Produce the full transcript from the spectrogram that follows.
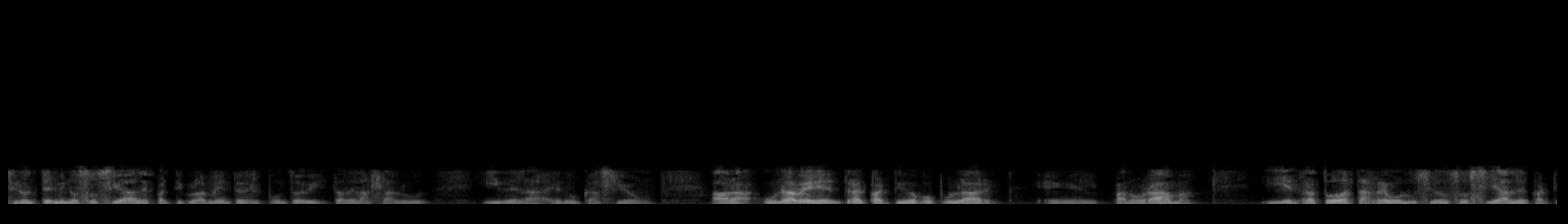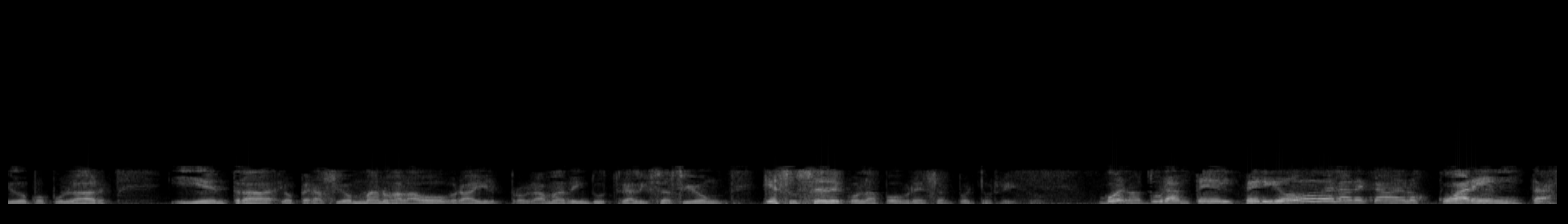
sino en términos sociales, particularmente desde el punto de vista de la salud y de la educación. Ahora, una vez entra el Partido Popular en el panorama y entra toda esta revolución social del Partido Popular y entra la operación Manos a la Obra y el programa de industrialización, ¿qué sucede con la pobreza en Puerto Rico? Bueno, durante el periodo de la década de los 40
